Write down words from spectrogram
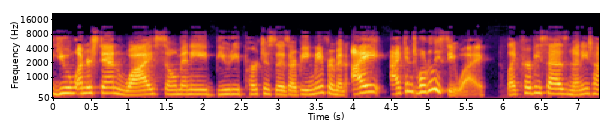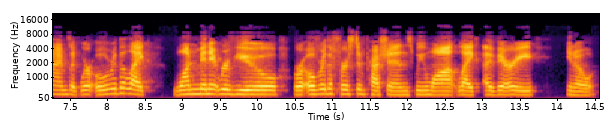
you understand why so many beauty purchases are being made from it. I I can totally see why. Like Kirby says many times, like we're over the like one minute review, we're over the first impressions. We want like a very, you know,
